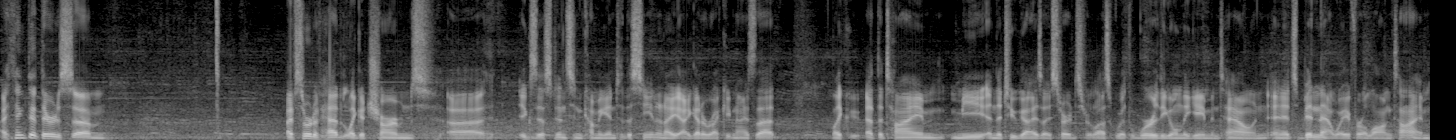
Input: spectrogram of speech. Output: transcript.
I think that there's, um, I've sort of had like a charmed uh, existence in coming into the scene, and I, I got to recognize that like at the time, me and the two guys I started Surlesque with were the only game in town, and it's been that way for a long time.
